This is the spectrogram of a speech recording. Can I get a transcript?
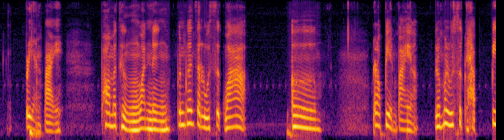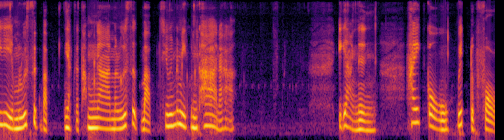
ๆเปลี่ยนไป พอมาถึงวันหนึ่งเพื่อนๆจะรู้สึกว่า เออ เราเปลี่ยนไปอะแล้วมันรู้สึกแฮปปี้มันรู้สึกแบบ อยากจะทำงานมันรู้สึกแบบชีวิตมันมีคุณค่านะคะ อีกอย่างหนึ่งให้ go with the flow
